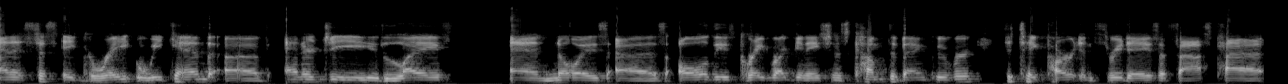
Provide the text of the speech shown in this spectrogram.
and it's just a great weekend of energy, life, and noise as all these great rugby nations come to Vancouver to take part in three days of fast pack,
